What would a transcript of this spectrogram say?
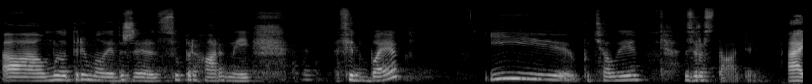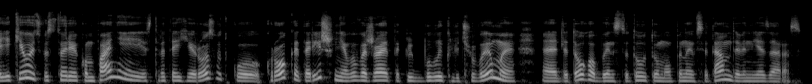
а, ми отримали вже супергарний фідбек і почали зростати. А які ось в історії компанії стратегії розвитку, кроки та рішення ви вважаєте були ключовими е, для того, аби інститутом опинився там, де він є зараз?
